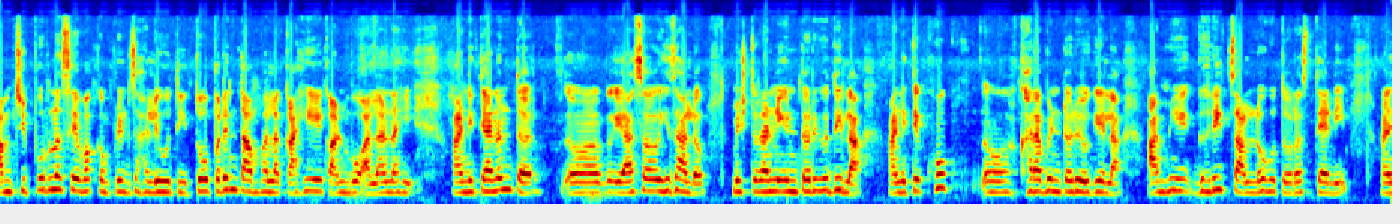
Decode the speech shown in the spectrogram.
आमची पूर्ण सेवा कंप्लीट झाली होती. तोपर्यंत आम्हाला काही एक अनुभव आला नाही. आणि त्यानंतर असं हे झालं. मिस्टरांनी इंटरव्ह्यू दिला आणि ते खूप खराब इंटरव्ह्यू गेला. आम्ही घरी चाललो होतो रस्त्याने आणि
